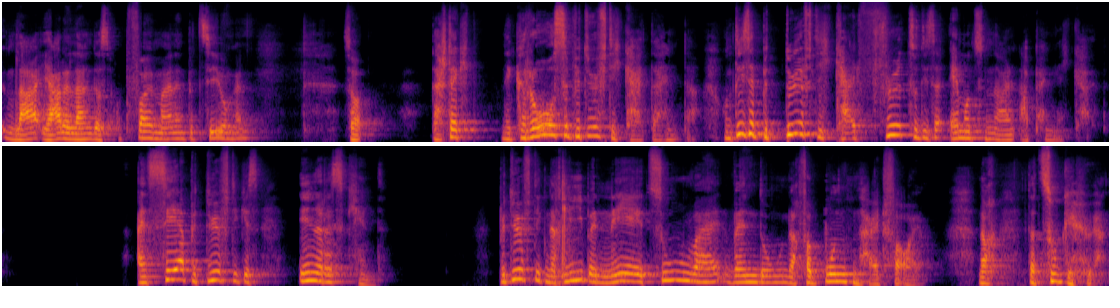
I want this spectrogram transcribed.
jahrelang das Opfer in meinen Beziehungen. So, da steckt eine große Bedürftigkeit dahinter. Und diese Bedürftigkeit führt zu dieser emotionalen Abhängigkeit. ein sehr bedürftiges inneres Kind. Bedürftig nach Liebe, Nähe, Zuwendung, nach Verbundenheit vor allem, nach Dazugehören,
